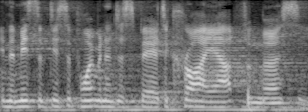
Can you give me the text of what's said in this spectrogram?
in the midst of disappointment and despair to cry out for mercy.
